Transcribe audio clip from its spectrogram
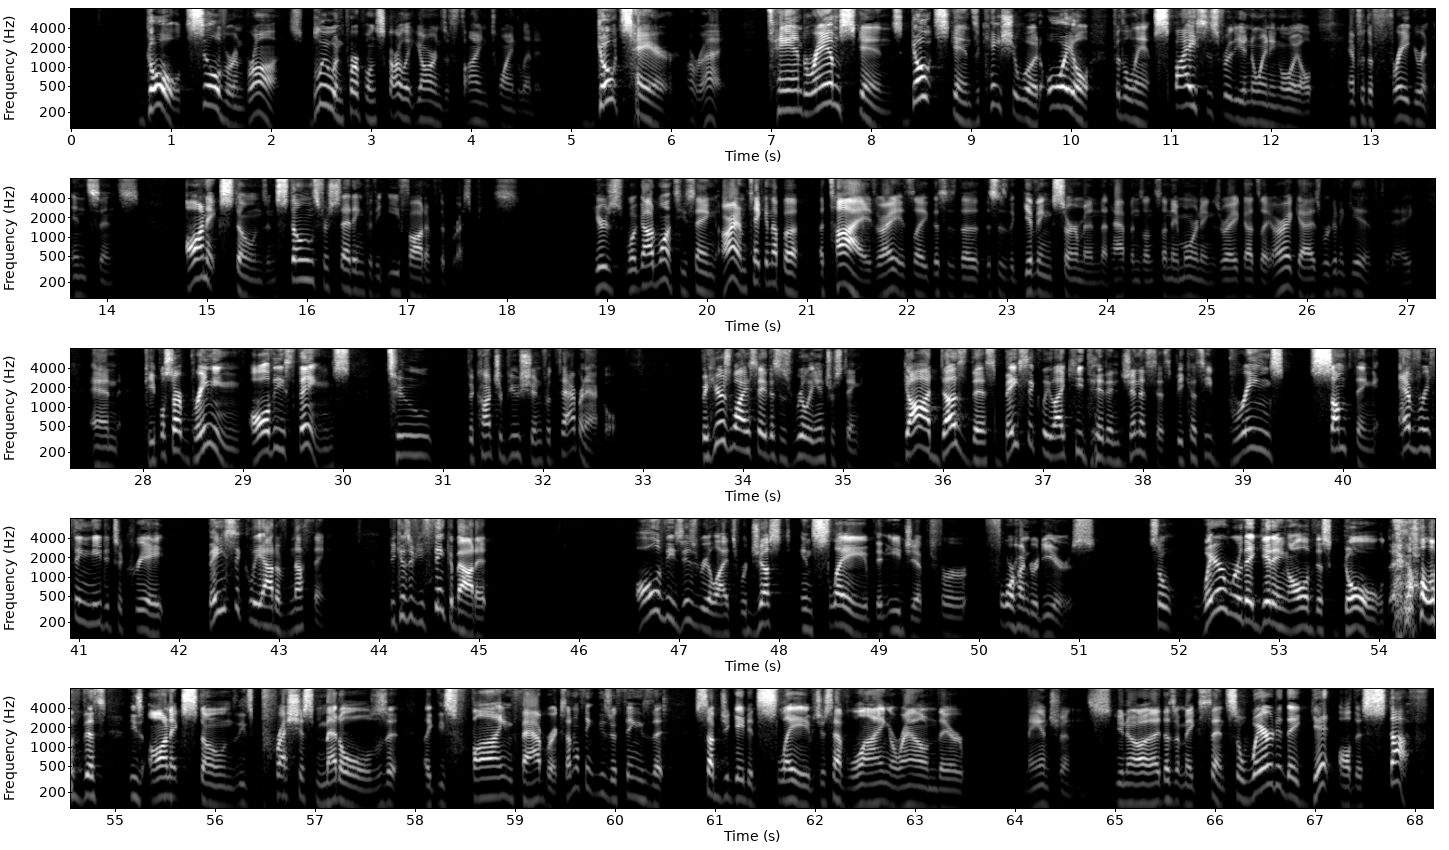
gold, silver, and bronze, blue and purple and scarlet yarns of fine twined linen, goat's hair, all right, tanned ram skins, goat skins, acacia wood, oil for the lamp, spices for the anointing oil, and for the fragrant incense, onyx stones and stones for setting for the ephod and for the breastpiece. Here's what God wants. He's saying, All right, I'm taking up a, a tithe, right? It's like this is the this is the giving sermon that happens on Sunday mornings, right? God's like, All right, guys, we're gonna give today. And people start bringing all these things to the contribution for the tabernacle. But here's why I say this is really interesting God does this basically like he did in Genesis because he brings something, everything needed to create, basically out of nothing. Because if you think about it, all of these Israelites were just enslaved in Egypt for 400 years. So, where were they getting all of this gold and all of this, these onyx stones, these precious metals, like these fine fabrics? I don't think these are things that subjugated slaves just have lying around their mansions. You know, that doesn't make sense. So, where did they get all this stuff?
